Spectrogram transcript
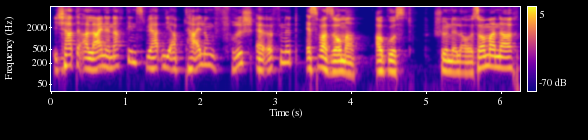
Ich hatte alleine Nachtdienst, wir hatten die Abteilung frisch eröffnet. Es war Sommer, August. Schöne laue Sommernacht.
